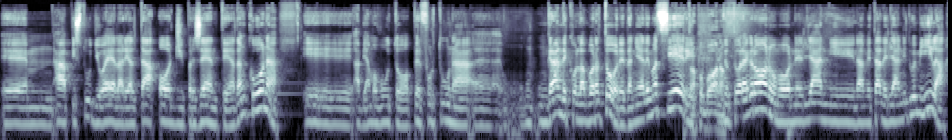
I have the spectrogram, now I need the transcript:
Ehm, AP Studio è la realtà oggi presente ad Ancona e abbiamo avuto per fortuna eh, un, un, grande collaboratore Daniele Mazzieri, dottore agronomo negli anni, nella metà degli anni 2000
